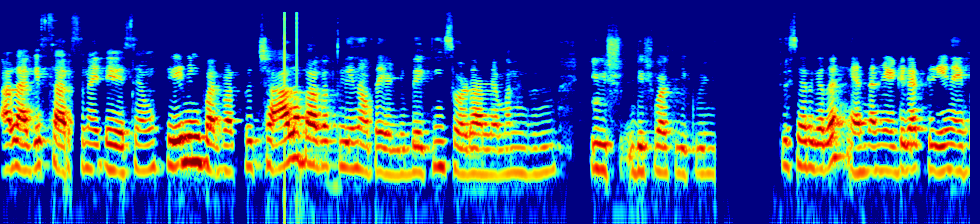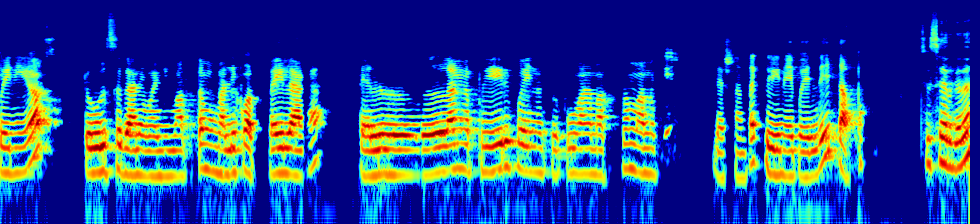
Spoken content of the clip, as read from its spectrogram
అలాగే సర్ఫ్ అయితే వేసాము. క్లీనింగ్ పర్పస్ చాలా బాగా క్లీన్ అవుతాయండి బేకింగ్ సోడా లెమన్ ఈ డిష్ వాష్ లిక్విడ్ చూసారు కదా ఎంత నీట్గా క్లీన్ అయిపోయినాయో? టూల్స్ కానివ్వండి మొత్తం మళ్ళీ కొత్త లాగా తెల్లంగా పేరిపోయినట్టు మొత్తం మనకి జస్ట్ అంతా క్లీన్ అయిపోయింది. తప్ప చూసారు కదా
